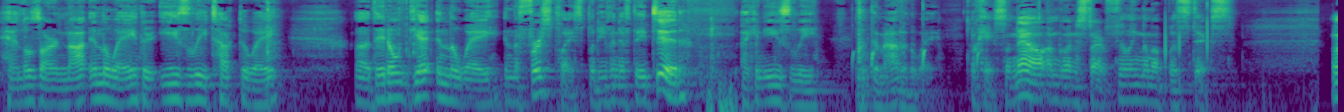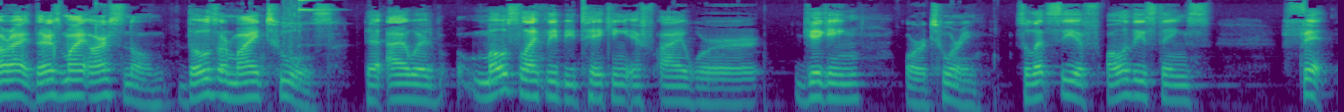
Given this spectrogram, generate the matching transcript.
Handles are not in the way. They're easily tucked away. Uh, they don't get in the way in the first place, but even if they did, I can easily put them out of the way. Okay, so now I'm going to start filling them up with sticks. All right, there's my arsenal. Those are my tools that I would most likely be taking if I were gigging or touring. So let's see if all of these things fit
